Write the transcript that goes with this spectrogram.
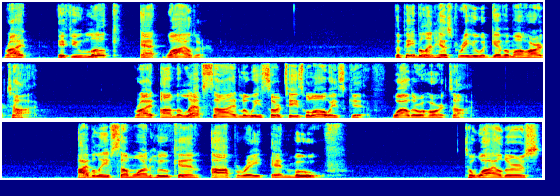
Right? If you look at Wilder. The people in history who would give him a hard time, right? On the left side, Luis Ortiz will always give. Wilder a hard time. I believe someone who can operate and move to Wilder's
